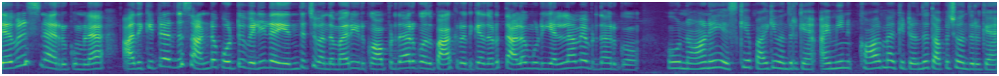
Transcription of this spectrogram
டெவில்ஸ் நேர் இருக்கும்ல அதுக்கிட்ட இருந்து சண்டை போட்டு வெளியில் எந்திரிச்சு வந்த மாதிரி இருக்கும். அப்படி தான் இருக்கும் அது பார்க்குறதுக்கு. அதோட தலைமுடி எல்லாமே அப்படி தான் இருக்கும். ஓ நானே எஸ்கேப் ஆகி வந்திருக்கேன். ஐ மீன் கார்மேக் தப்பிச்சு வந்திருக்கேன்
